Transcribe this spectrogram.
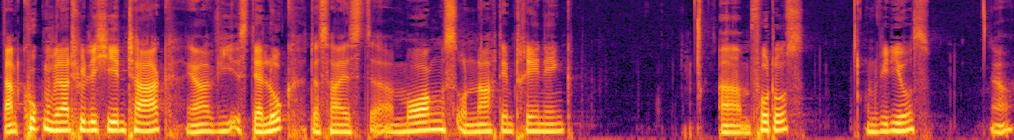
Dann gucken wir natürlich jeden Tag, ja, wie ist der Look. Das heißt, äh, morgens und nach dem Training ähm, Fotos und Videos, ja.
